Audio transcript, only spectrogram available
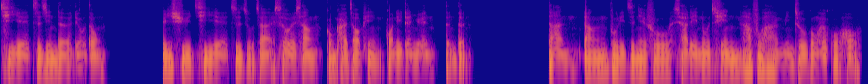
企业资金的流动，允许企业自主在社会上公开招聘管理人员等等。但当布里兹涅夫下令入侵阿富汗民主共和国后，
